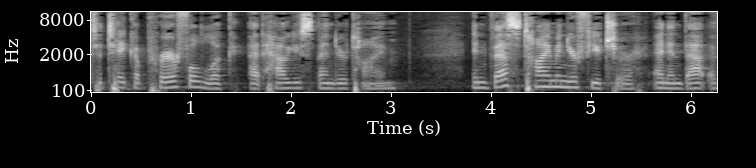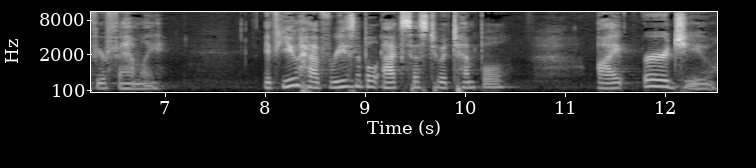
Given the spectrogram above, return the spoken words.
to take a prayerful look at how you spend your time. Invest time in your future and in that of your family. If you have reasonable access to a temple, I urge you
